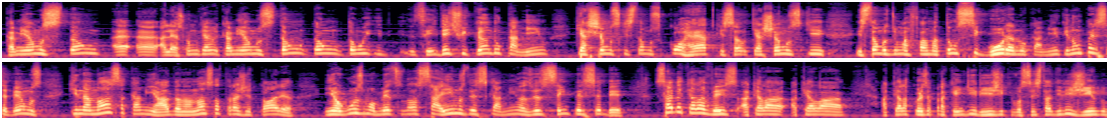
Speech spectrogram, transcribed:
caminhamos tão, é, é, aliás, como caminhamos tão, tão, tão assim, identificando o caminho, que achamos que estamos corretos, que, que achamos que estamos de uma forma tão segura no caminho, que não percebemos que na nossa caminhada, na nossa trajetória, em alguns momentos nós saímos desse caminho, às vezes sem perceber. Sabe aquela vez, aquela, aquela, aquela coisa para quem dirige, que você está dirigindo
